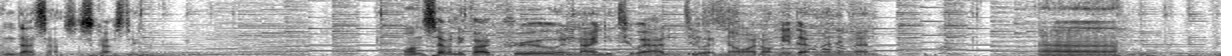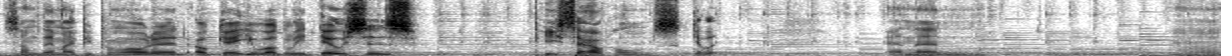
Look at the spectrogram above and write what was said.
And that sounds disgusting. 175 crew and 92 added to it. No, I don't need that many men. Uh, someday might be promoted. Okay, you ugly doses. Peace out, Holmes. Skillet. And then... Uh,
